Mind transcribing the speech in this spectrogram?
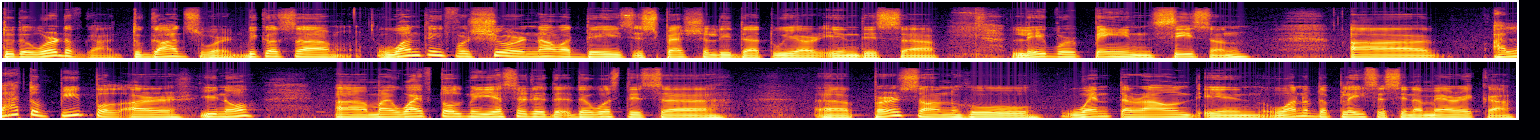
to the Word of God, to God's Word. Because um, one thing for sure nowadays, especially that we are in this uh, labor pain season, uh, a lot of people are, you know, uh, my wife told me yesterday that there was this uh, person who went around in one of the places in America,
